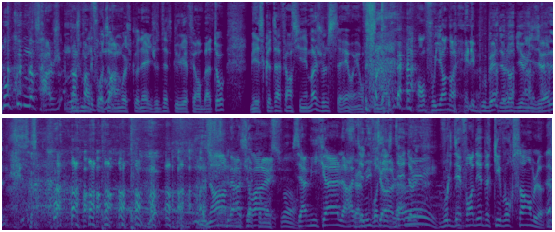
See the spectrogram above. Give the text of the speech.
beaucoup de naufrages. Non, je m'en fous. moi. Je connais, je sais ce que j'ai fait en bateau, mais ce que tu as fait en cinéma, je le sais, oui, en fouillant, en fouillant dans les poubelles de l'audiovisuel. non, mais c'est amical, arrêtez de protester, Ah de- oui. vous le défendez parce qu'il vous ressemble.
